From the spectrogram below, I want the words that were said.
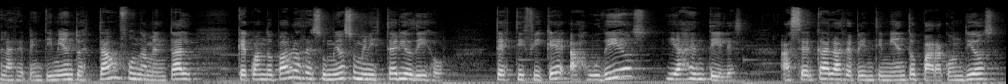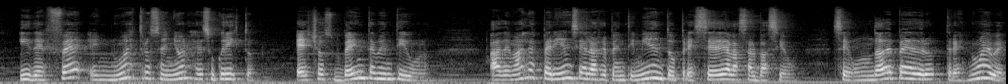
El arrepentimiento es tan fundamental que cuando Pablo resumió su ministerio dijo, testifiqué a judíos y a gentiles acerca del arrepentimiento para con Dios y de fe en nuestro Señor Jesucristo. Hechos 20:21. Además, la experiencia del arrepentimiento precede a la salvación. Segunda de Pedro 3.9.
